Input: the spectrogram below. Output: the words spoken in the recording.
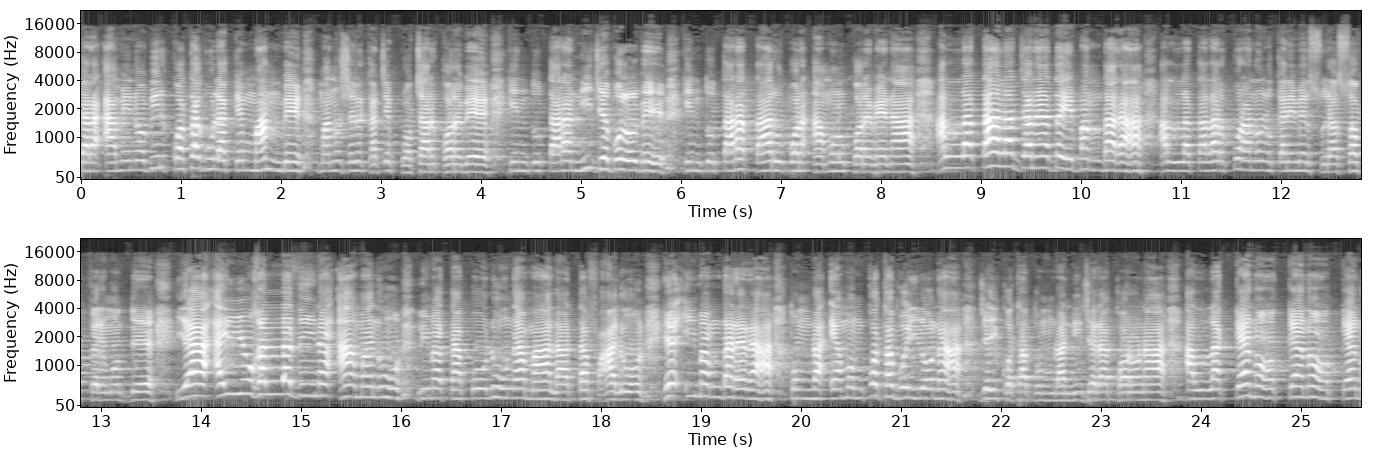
যারা আমি নবীর কথাগুলাকে মানবে, মানুষের কাছে প্রচার করবে, কিন্তু তারা নিজে বলবে, কিন্তু তারা তার উপর আমল করবে না। আল্লাহ তাআলা জানায় দেয় বান্দারা, আল্লাহ তাআলার কোরআনুল কারীমের সূরা সফের মধ্যে হে ঈমানদারেরা তোমরা এমন কথা বইলো না, যেই কথা তোমরা নিজেরা করো না। আল্লাহ কেন কেন কেন?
